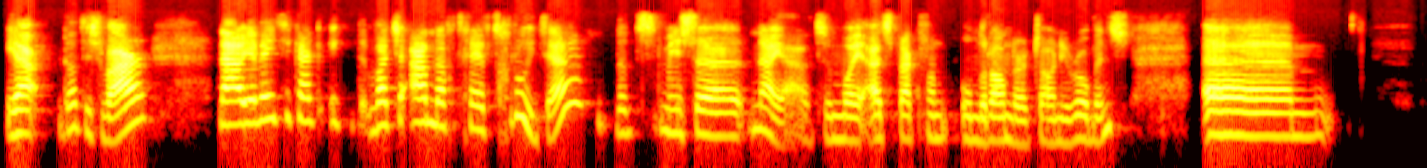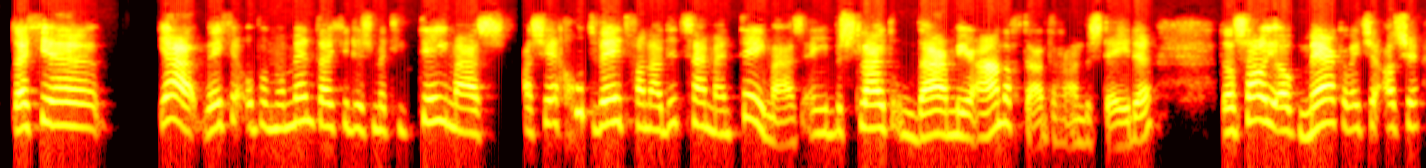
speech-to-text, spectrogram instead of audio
ja, dat is waar. Nou, ja, weet je, kijk, ik, wat je aandacht geeft, groeit, hè? Dat is tenminste, nou ja, het is een mooie uitspraak van onder andere Tony Robbins. Um, dat je ja, weet je, op het moment dat je dus met die thema's, als jij goed weet van nou, dit zijn mijn thema's en je besluit om daar meer aandacht aan te gaan besteden, dan zal je ook merken, weet je, als je,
